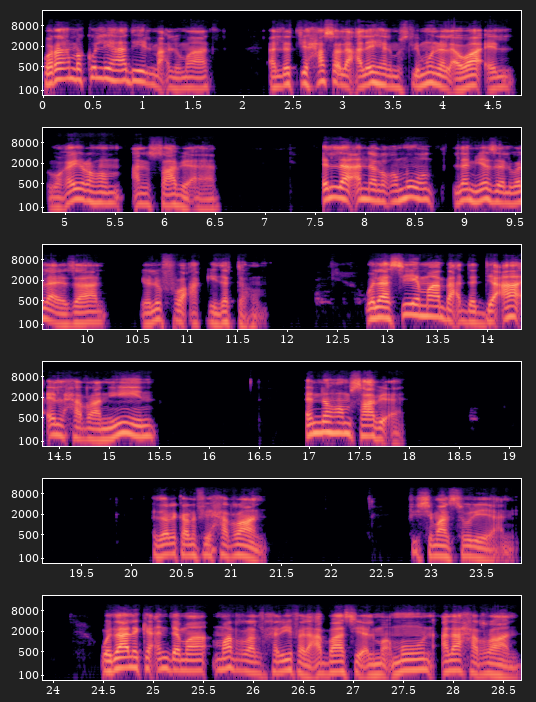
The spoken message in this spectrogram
ورغم كل هذه المعلومات التي حصل عليها المسلمون الأوائل وغيرهم عن الصابئة إلا أن الغموض لم يزل ولا يزال يلف عقيدتهم ولا سيما بعد ادعاء الحرانيين أنهم صابئة لذلك كانوا في حران في شمال سوريا يعني. وذلك عندما مر الخليفة العباسي المأمون على حران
